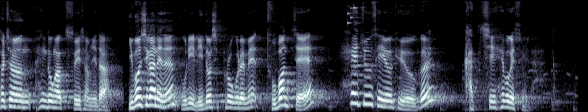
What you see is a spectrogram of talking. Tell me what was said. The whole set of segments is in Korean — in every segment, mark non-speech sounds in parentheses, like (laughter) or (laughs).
설천 행동학 수의사입니다. 이번 시간에는 우리 리더십 프로그램의 두 번째 해주세요 교육을 같이 해보겠습니다.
